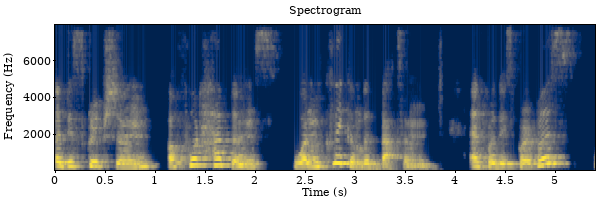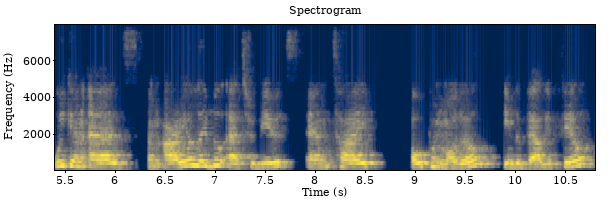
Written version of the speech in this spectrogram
a description of what happens when we click on that button. And for this purpose, we can add an ARIA label attribute and type open model in the value field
